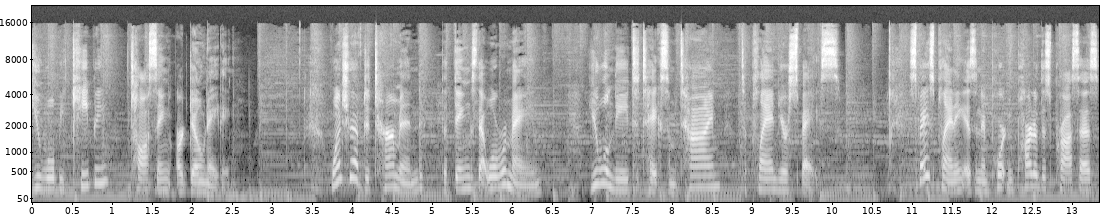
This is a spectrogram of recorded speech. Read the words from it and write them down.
you will be keeping, tossing, or donating. Once you have determined the things that will remain, you will need to take some time to plan your space. Space planning is an important part of this process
